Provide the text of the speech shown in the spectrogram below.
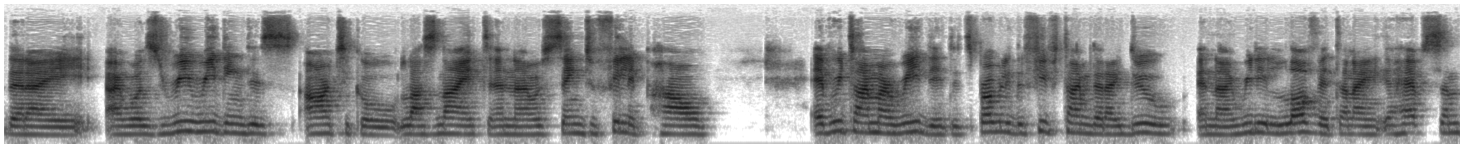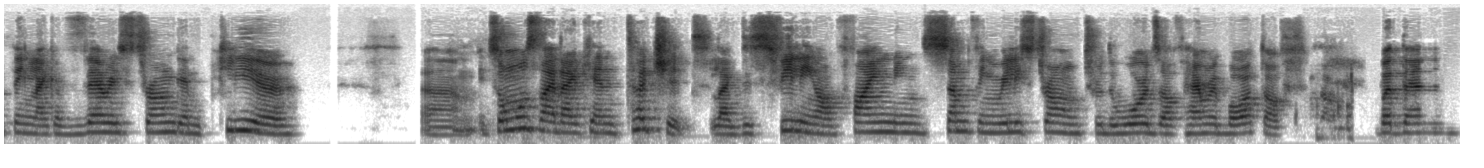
that i i was rereading this article last night and i was saying to philip how every time I read it, it's probably the fifth time that I do, and I really love it. And I have something like a very strong and clear. Um, it's almost like I can touch it, like this feeling of finding something really strong through the words of Henry Bortoft. But then,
